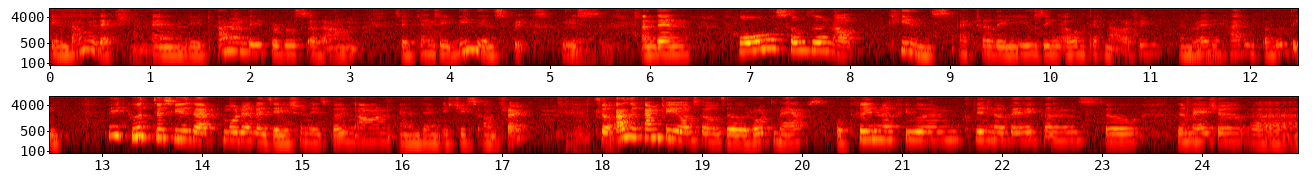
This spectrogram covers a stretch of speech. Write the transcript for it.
in Bangladesh Mhm. and it annually produces around say 20 billion bricks Yes. okay. and then 4,000 of kilns actually using own technology and Mhm. very highly polluting. It's good to see that modernization is going on and then it is on track. So other countries also the roadmaps for cleaner fuel, cleaner vehicles. So the measure uh,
